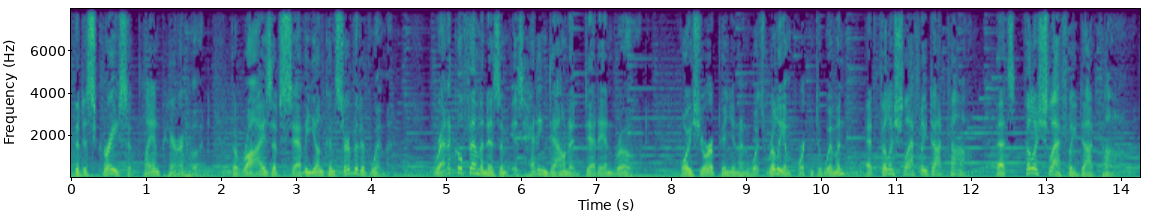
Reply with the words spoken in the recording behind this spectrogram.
the disgrace of Planned Parenthood, the rise of savvy young conservative women. Radical feminism is heading down a dead end road. Voice your opinion on what's really important to women at phyllisschlafly.com. That's phyllisschlafly.com.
